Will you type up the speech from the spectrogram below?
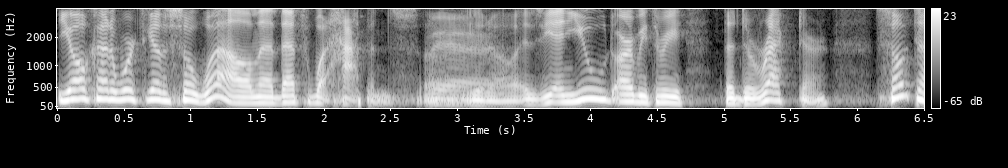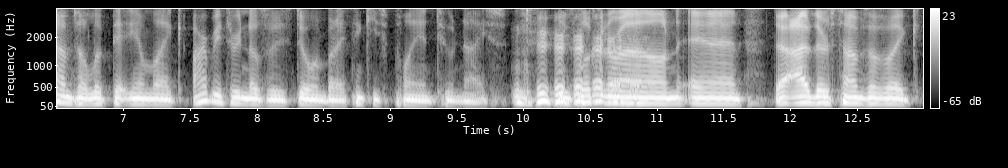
you all kind of work together so well, and that, that's what happens. uh, Yeah. You know, is and you RB three, the director. Sometimes I looked at you, I'm like, RB three knows what he's doing, but I think he's playing too nice. he's looking around, and there, I, there's times I was like.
